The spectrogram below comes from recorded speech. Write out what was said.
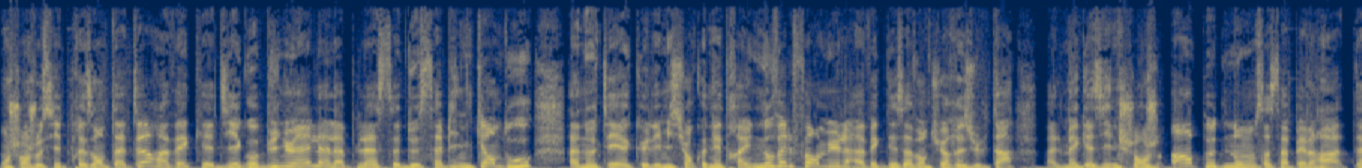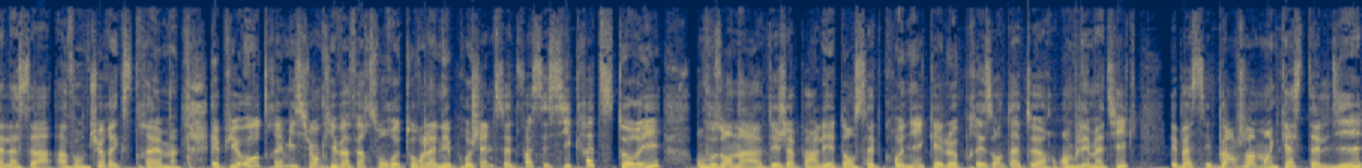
On change aussi de présentateur avec Diego Buñuel à la place de Sabine Quindou. À noter que l'émission connaîtra une nouvelle formule avec des aventures. Résultat, bah, le magazine change un peu de nom. Ça s'appellera Thalassa Aventure Extrême. Et puis, autre émission qui va faire son retour l'année prochaine, cette fois, c'est Secret Story. On vous en a déjà parlé dans cette chronique et le présentateur emblématique, eh ben, c'est Benjamin Castaldi.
